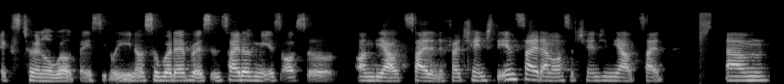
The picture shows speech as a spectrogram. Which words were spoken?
external world, basically, you know, so whatever is inside of me is also on the outside. And if I change the inside, I'm also changing the outside. Um,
